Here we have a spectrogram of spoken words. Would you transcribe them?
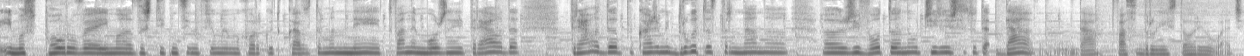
има спорове, има защитници на филма, има хора, които казват, ама не, това не може, нали, трябва да, трябва да покажем и другата страна на а, живота, на училището. Да, да, това са други истории обаче.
